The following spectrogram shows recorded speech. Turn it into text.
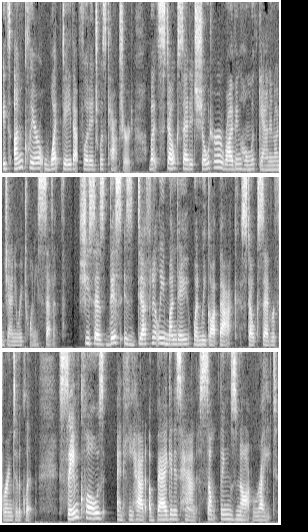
it's unclear what day that footage was captured, but Stauch said it showed her arriving home with Gannon on January 27th. She says, This is definitely Monday when we got back, Stauch said, referring to the clip. Same clothes, and he had a bag in his hand. Something's not right.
